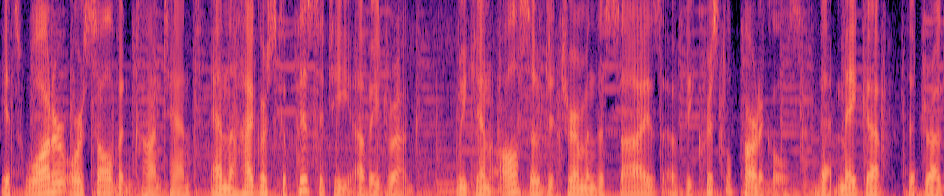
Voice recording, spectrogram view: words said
its water or solvent content, and the hygroscopicity of a drug. We can also determine the size of the crystal particles that make up the drug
